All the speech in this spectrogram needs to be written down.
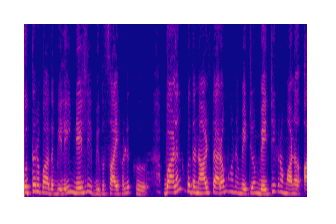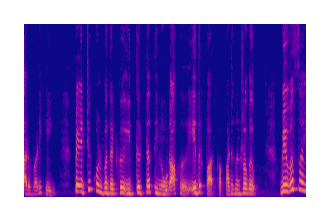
உத்தரவாத விலை நெல்லை விவசாயிகளுக்கு வழங்குவதனால் தரமான மற்றும் வெற்றிகரமான அறுவடையை பெற்றுக்கொள்வதற்கு இத்திட்டத்தினூடாக எதிர்பார்க்கப்படுகின்றது. விவசாய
